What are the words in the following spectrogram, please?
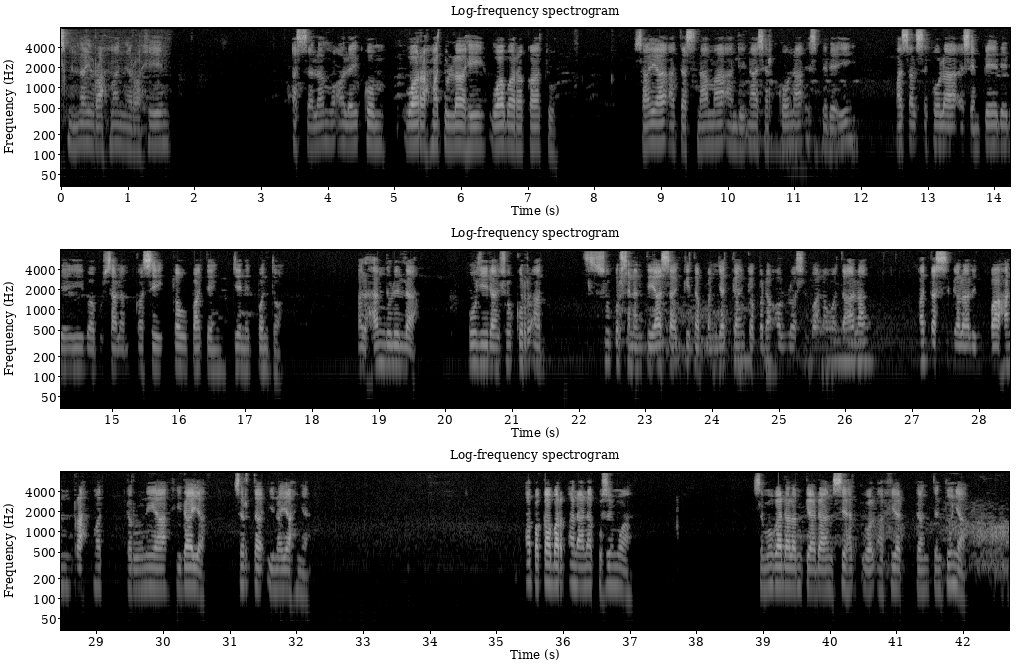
Bismillahirrahmanirrahim. Assalamualaikum warahmatullahi wabarakatuh. Saya atas nama Andi Nasir Kona SPDI, asal sekolah SMP DDI Babu Salam Kasih, Kabupaten Jenet Ponto. Alhamdulillah, puji dan syukur syukur senantiasa kita panjatkan kepada Allah Subhanahu wa taala atas segala limpahan rahmat karunia, hidayah, serta inayahnya. Apa kabar anak-anakku semua? Semoga dalam keadaan sehat walafiat dan tentunya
